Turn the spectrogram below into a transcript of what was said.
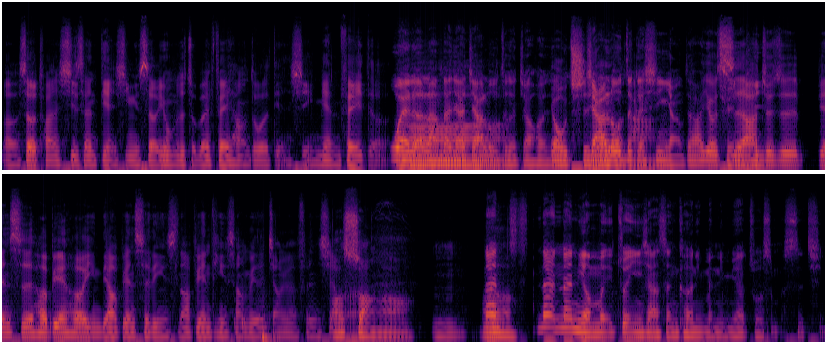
呃社团戏称点心社，因为我们都准备非常多的点心，免费的，为了让大家加入这个教会，又吃加入这个信仰，对啊，又吃啊，就是边吃喝边喝饮料，边吃零食，然后边听上面的讲员分享，好爽哦。嗯，那那那你有没有最印象深刻？你们里面有做什么事情？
